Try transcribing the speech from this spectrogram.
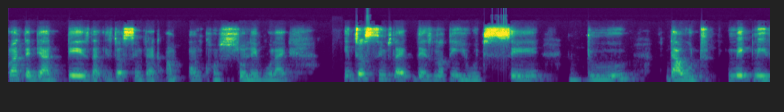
Granted, there are days that it just seems like I'm unconsolable. Like it just seems like there's nothing you would say, do that would make me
